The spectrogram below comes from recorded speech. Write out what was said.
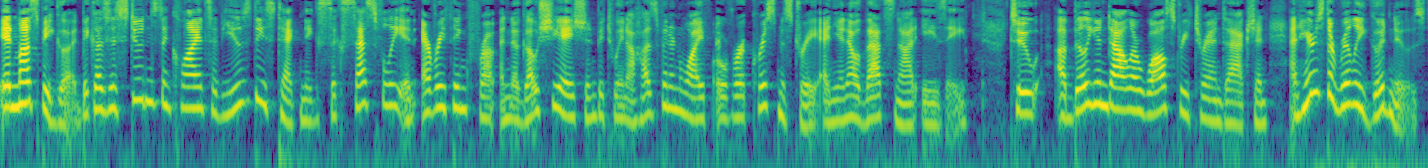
It must be good because his students and clients have used these techniques successfully in everything from a negotiation between a husband and wife over a Christmas tree, and you know that's not easy, to a billion dollar Wall Street transaction. And here's the really good news.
